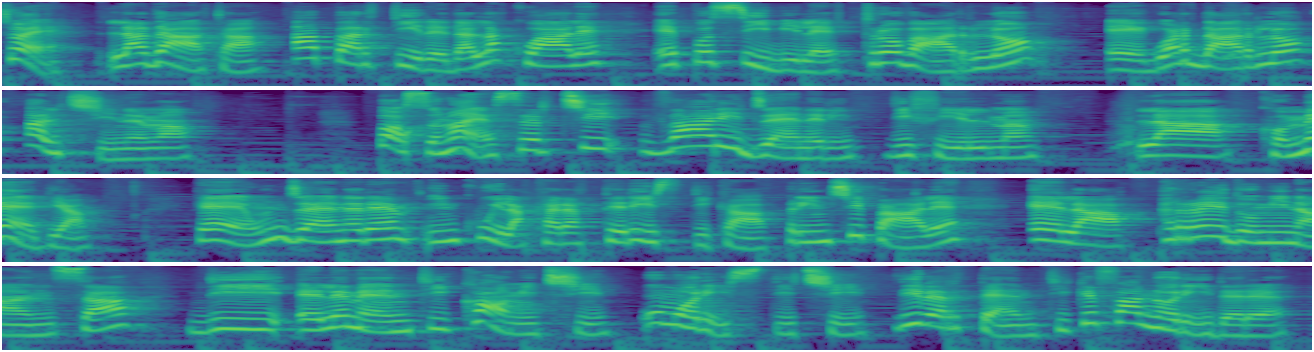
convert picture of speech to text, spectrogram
cioè la data a partire dalla quale è possibile trovarlo e guardarlo al cinema possono esserci vari generi di film. La commedia, che è un genere in cui la caratteristica principale è la predominanza di elementi comici, umoristici, divertenti, che fanno ridere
